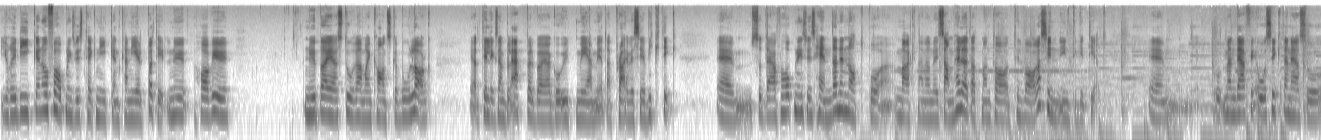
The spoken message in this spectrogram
juridiken och förhoppningsvis tekniken kan hjälpa till. Nu har vi ju, nu börjar stora amerikanska bolag, ja, till exempel Apple börjar gå ut mer med att privacy är viktig. Um, så där förhoppningsvis händer det något på marknaden och i samhället att man tar tillvara sin integritet. Um, men där åsikterna är så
